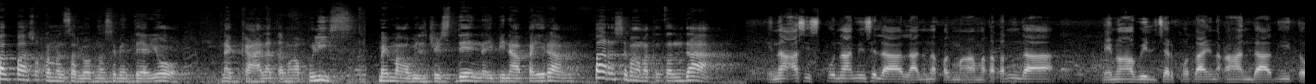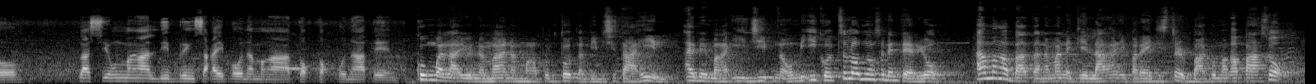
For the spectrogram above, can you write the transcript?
Pagpasok naman sa loob ng sementeryo, nagkalat ang mga pulis. May mga wheelchairs din na ipinapahiram para sa mga matatanda. Ina-assist po namin sila, lalo na pag mga matatanda. May mga wheelchair po tayo nakahanda dito. Plus yung mga libreng sakay po ng mga tok-tok po natin. Kung malayo naman ang mga puntod na bibisitahin, ay may mga e-jeep na umiikot sa loob ng sementeryo. Ang mga bata naman ay kailangan iparegister bago makapasok.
